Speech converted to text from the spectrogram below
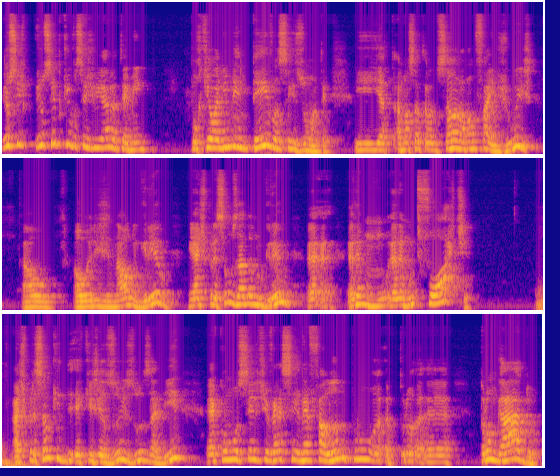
eu sei, eu sei porque vocês vieram até mim, porque eu alimentei vocês ontem. E a, a nossa tradução ela não faz jus ao, ao original no grego, e a expressão usada no grego é, é ela, é, ela é muito forte. A expressão que, que Jesus usa ali é como se ele estivesse né, falando para um, um gado,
